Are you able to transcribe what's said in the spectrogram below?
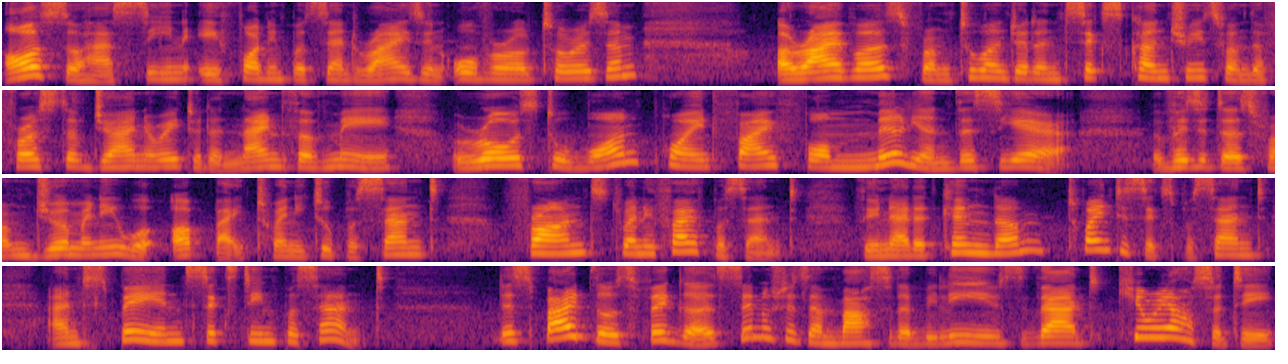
also has seen a 14% rise in overall tourism. Arrivals from 206 countries from the 1st of January to the 9th of May rose to 1.54 million this year. Visitors from Germany were up by 22%, France 25%, the United Kingdom 26%, and Spain 16%. Despite those figures, St. Ambassador believes that curiosity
